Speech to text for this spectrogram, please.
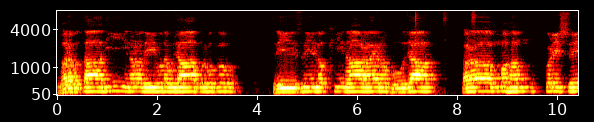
গণপতাদি নানা দেবতা পূজা পূর্বক শ্রী শ্রী লক্ষ্মী নারায়ণ পূজা করমহং করিষ্যে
